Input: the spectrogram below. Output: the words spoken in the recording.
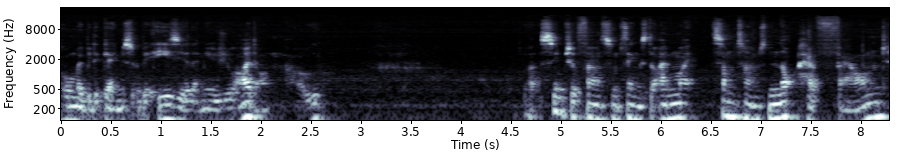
or maybe the games are a bit easier than usual. I don't know. But I seem to have found some things that I might sometimes not have found.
